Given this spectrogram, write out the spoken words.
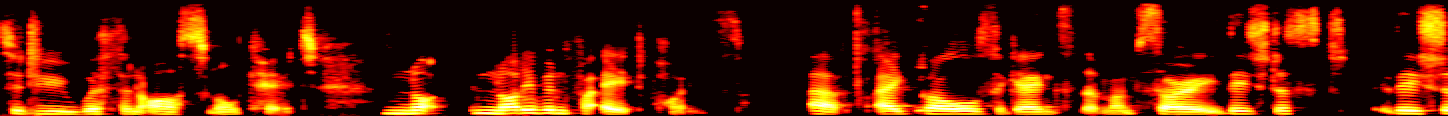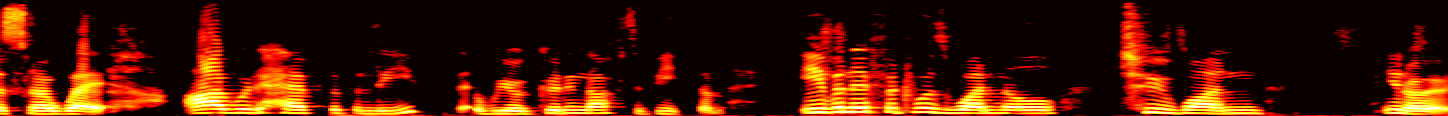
to do with an Arsenal kit. Not, not even for eight points, uh, eight goals against them. I'm sorry. There's just, there's just no way. I would have the belief that we are good enough to beat them, even if it was one 0 two one, you know,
